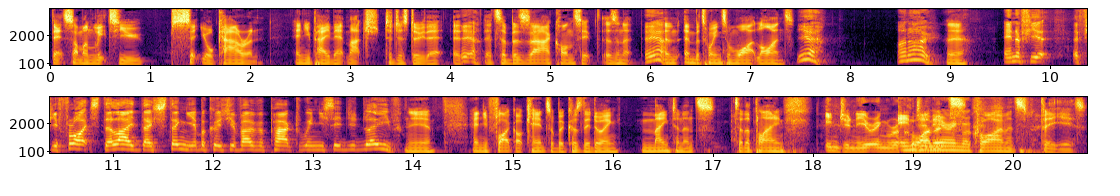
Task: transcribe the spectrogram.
that someone lets you sit your car in, and you pay that much to just do that. It, Yeah. It's a bizarre concept, isn't it? Yeah. In, in between some white lines. yeah, I know. Yeah. And if you if your flight's delayed, they sting you because you've overparked when you said you'd leave. Yeah. And your flight got cancelled because they're doing maintenance to the plane. Engineering requirements. Engineering requirements. BS.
